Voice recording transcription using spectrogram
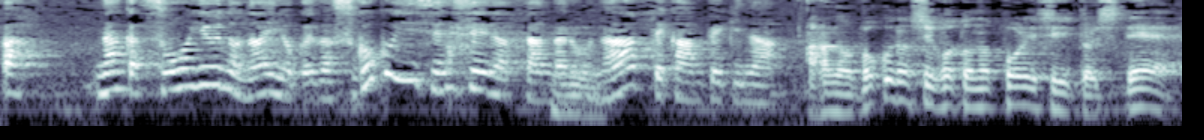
あなんかそういうのないのかすごくいい先生だったんだろうなって完璧な、うん、あの僕の仕事のポリシーとして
